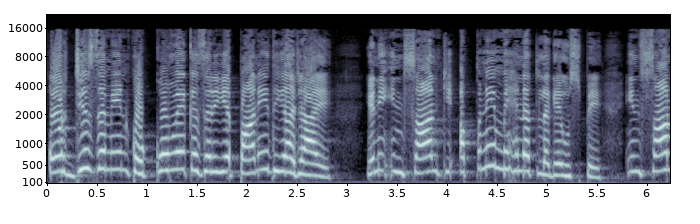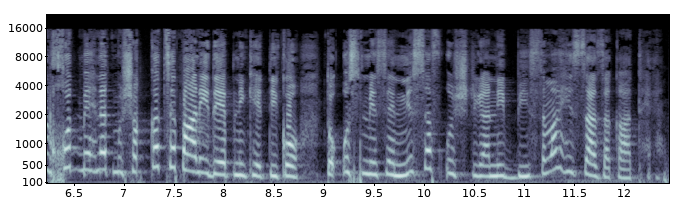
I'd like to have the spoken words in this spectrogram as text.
اور جس زمین کو کنویں کے ذریعے پانی دیا جائے یعنی انسان کی اپنی محنت لگے اس پہ، انسان خود محنت مشقت سے پانی دے اپنی کھیتی کو، تو اس میں سے نصف عشر یعنی بیسواں حصہ زکوٰۃ ہے۔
